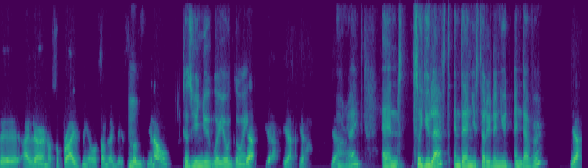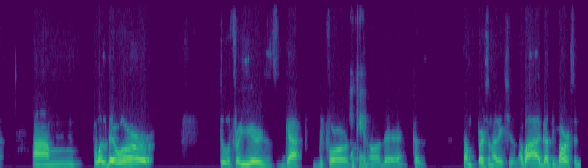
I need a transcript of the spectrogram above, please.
uh, I learned or surprised me or something like this. Because mm. you know, because you knew where you were going. Yeah, yeah, yeah, yeah, yeah. All right, and so you left, and then you started a new endeavor. Yeah. Um. Well, there were two, three years gap before okay. you know the because some personal issues. But I got divorced and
